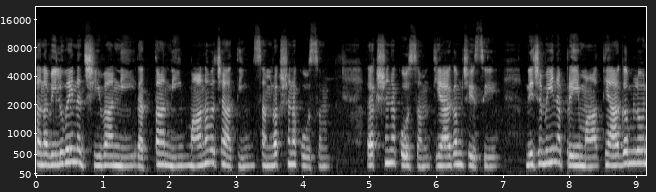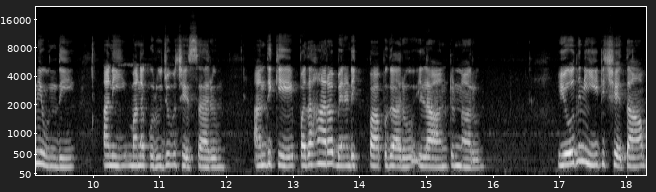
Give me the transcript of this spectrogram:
తన విలువైన జీవాన్ని రక్తాన్ని మానవజాతి సంరక్షణ కోసం రక్షణ కోసం త్యాగం చేసి నిజమైన ప్రేమ త్యాగంలోనే ఉంది అని మనకు రుజువు చేశారు. అందుకే పదహారో బెనడిక్ట్ పాప్ గారు ఇలా అంటున్నారు. యోధుని ఈటి చేత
